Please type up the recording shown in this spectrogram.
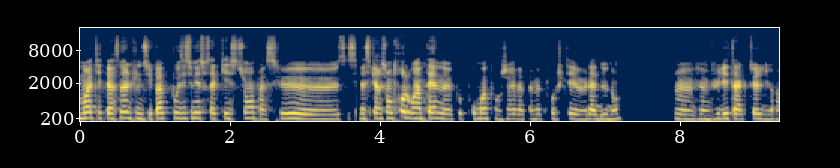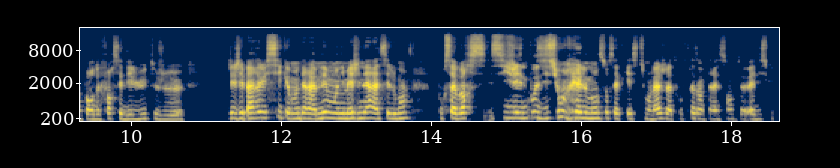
Moi, à titre personnel, je ne suis pas positionnée sur cette question parce que euh, c'est une aspiration trop lointaine pour, moi pour que j'arrive à, me projeter euh, là-dedans. Euh, vu l'état actuel du rapport de force et des luttes, je n'ai pas réussi comment dire, à amener mon imaginaire assez loin pour savoir si, j'ai une position réellement sur cette question-là. Je la trouve très intéressante euh, à discuter.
